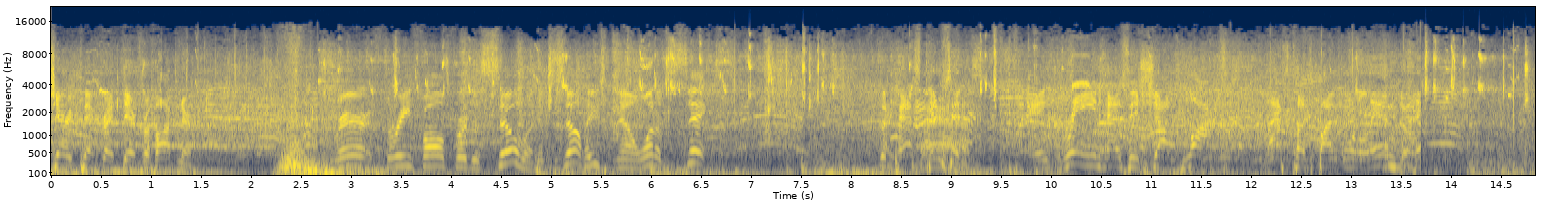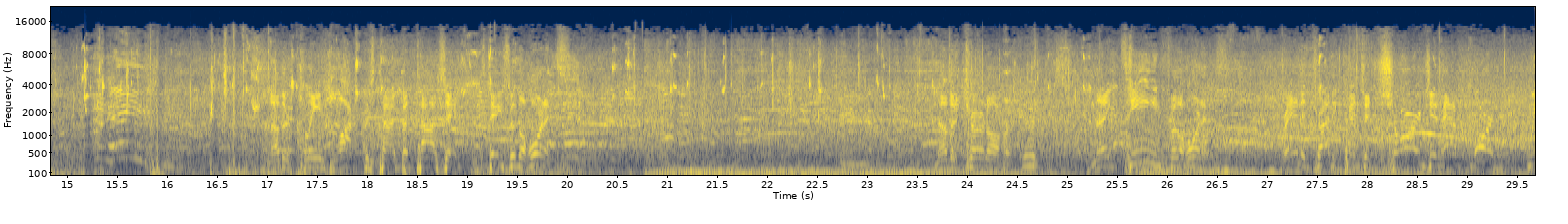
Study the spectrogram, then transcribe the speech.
cherry pick right there for Wagner. Rare three falls for da Silva himself. He's now one of six. Good pass, Gibson. And Green has his shot blocked. Last touch by Orlando. Another clean block, this time Bitadze. Stays with the Hornets. Another turnover. 19 for the Hornets. Brandon tried to catch a charge at half court. We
